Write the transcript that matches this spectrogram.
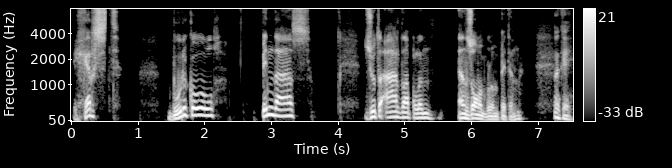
gerst, boerenkool, pinda's, zoete aardappelen en zonnebloempitten. Oké,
